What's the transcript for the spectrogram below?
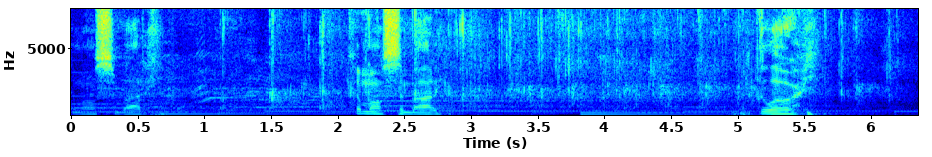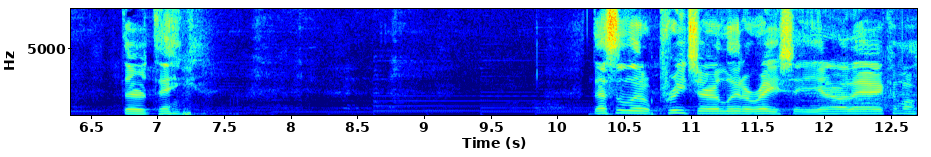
Come on, somebody. Come on, somebody. Glory. Third thing. That's a little preacher alliteration, you know, there. Come on.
